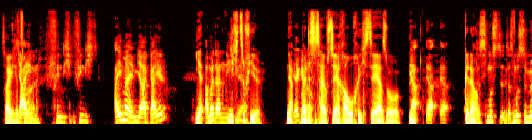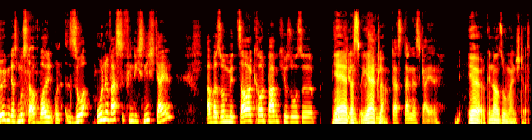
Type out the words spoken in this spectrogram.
Sag ich jetzt Jein. mal. Finde ich, finde ich einmal im Jahr geil. Ja, aber dann nicht mehr. zu viel. Ja, Ja, genau. weil das ist halt auch sehr rauchig, sehr so. Ja, ja, ja. Genau. Das musste, das musste mögen, das musste auch wollen. Und so ohne was finde ich es nicht geil. Aber so mit Sauerkraut, Barbecue-Soße. Ja, ja, das- ja, klar. Das dann ist geil. ja, ja, genau so meine ich das.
